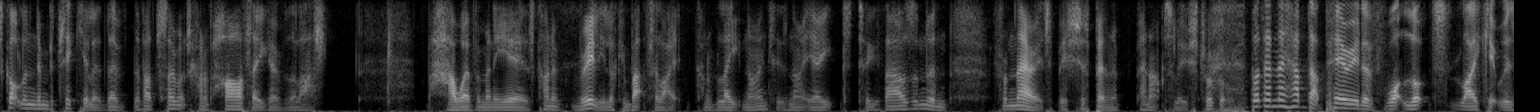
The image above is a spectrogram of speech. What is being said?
Scotland in particular, they've they've had so much kind of heartache over the last however many years. Kind of really looking back to like kind of late nineties, ninety eight to two thousand, and from there it's it's just been a, an absolute struggle. But then they had that period of what looked like it was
